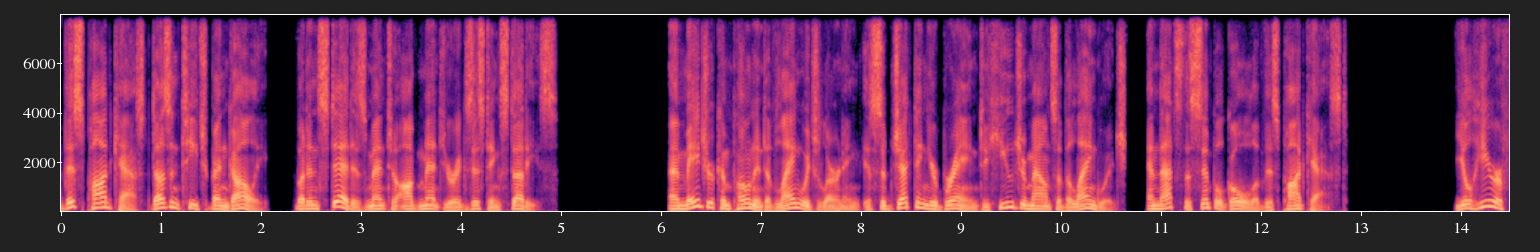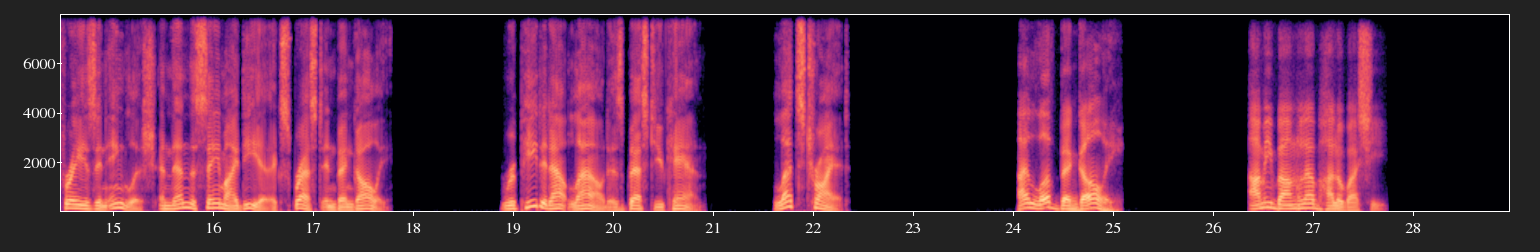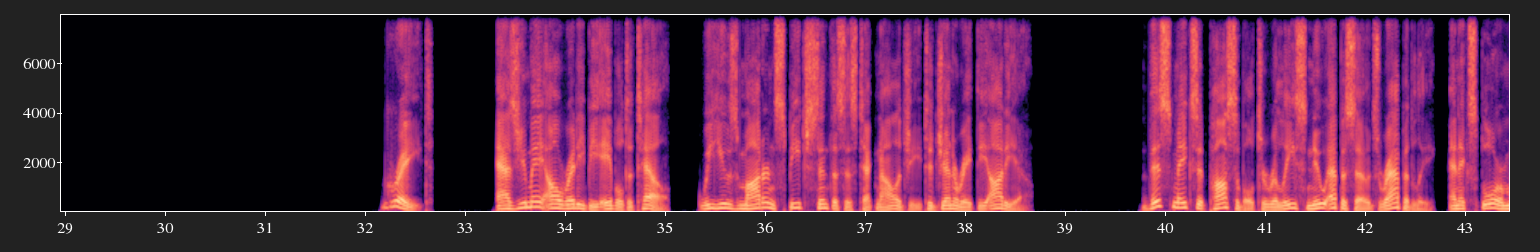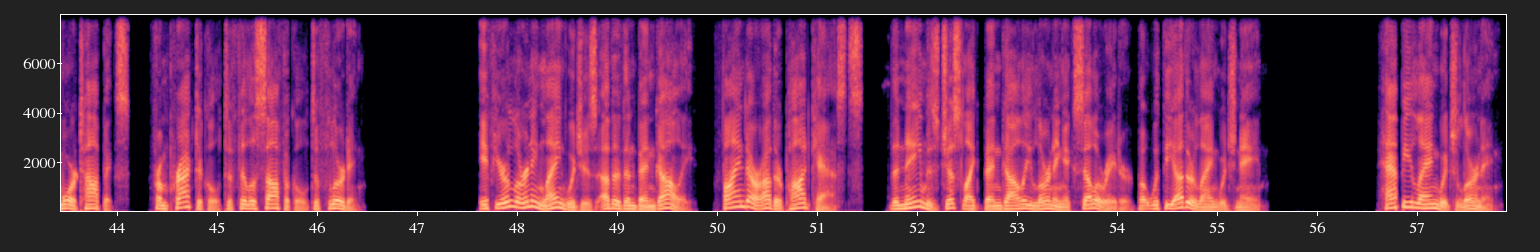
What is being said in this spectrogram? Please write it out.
This podcast doesn't teach Bengali, but instead is meant to augment your existing studies. A major component of language learning is subjecting your brain to huge amounts of the language, and that's the simple goal of this podcast. You'll hear a phrase in English and then the same idea expressed in Bengali. Repeat it out loud as best you can. Let's try it. I love Bengali. আমি বাংলা ভালোবাসি Great. As you may already be able to tell, we use modern speech synthesis technology to generate the audio. This makes it possible to release new episodes rapidly and explore more topics, from practical to philosophical to flirting. If you're learning languages other than Bengali, find our other podcasts. The name is just like Bengali Learning Accelerator but with the other language name. Happy language learning!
